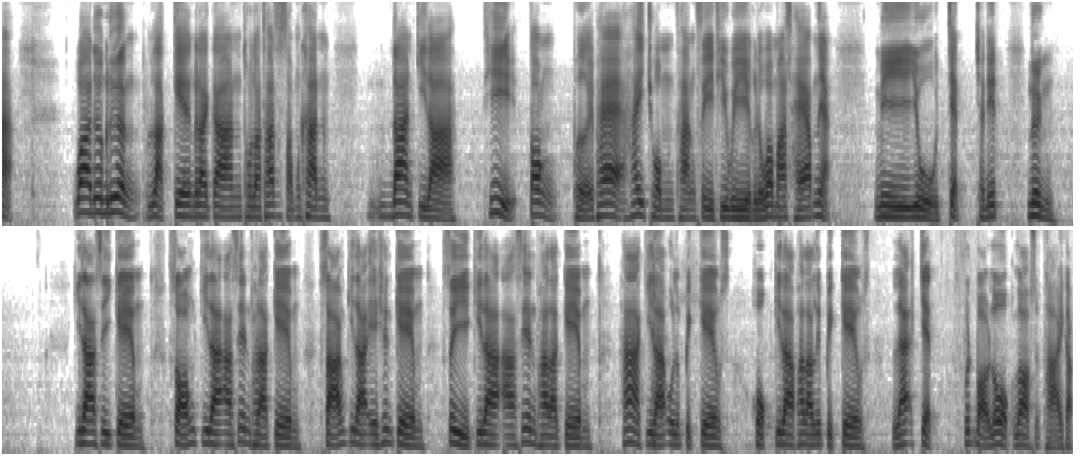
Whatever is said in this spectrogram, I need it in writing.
2555 ว่าเรื่องเรื่องหลักเกณฑ์รายการโทรทัศน์สำคัญ ด้านกีฬาที่ต้องเผยแพร่ให้ชมทางฟรีทีวีหรือว่า Must Have เนี่ยมีอยู่ 7 ชนิด 1. กีฬาซีเกมส์ 2. กีฬาอาเซียนพาราเกมส์ 3. กีฬาเอเชียนเกมส์ 4. กีฬาเอเชียนพาราเกมส์ 5. กีฬาโอลิมปิกเกมส์ 6. กีฬาพาราลิมปิกเกมส์ และ 7. ฟุตบอลโลกรอบสุดท้ายครับ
